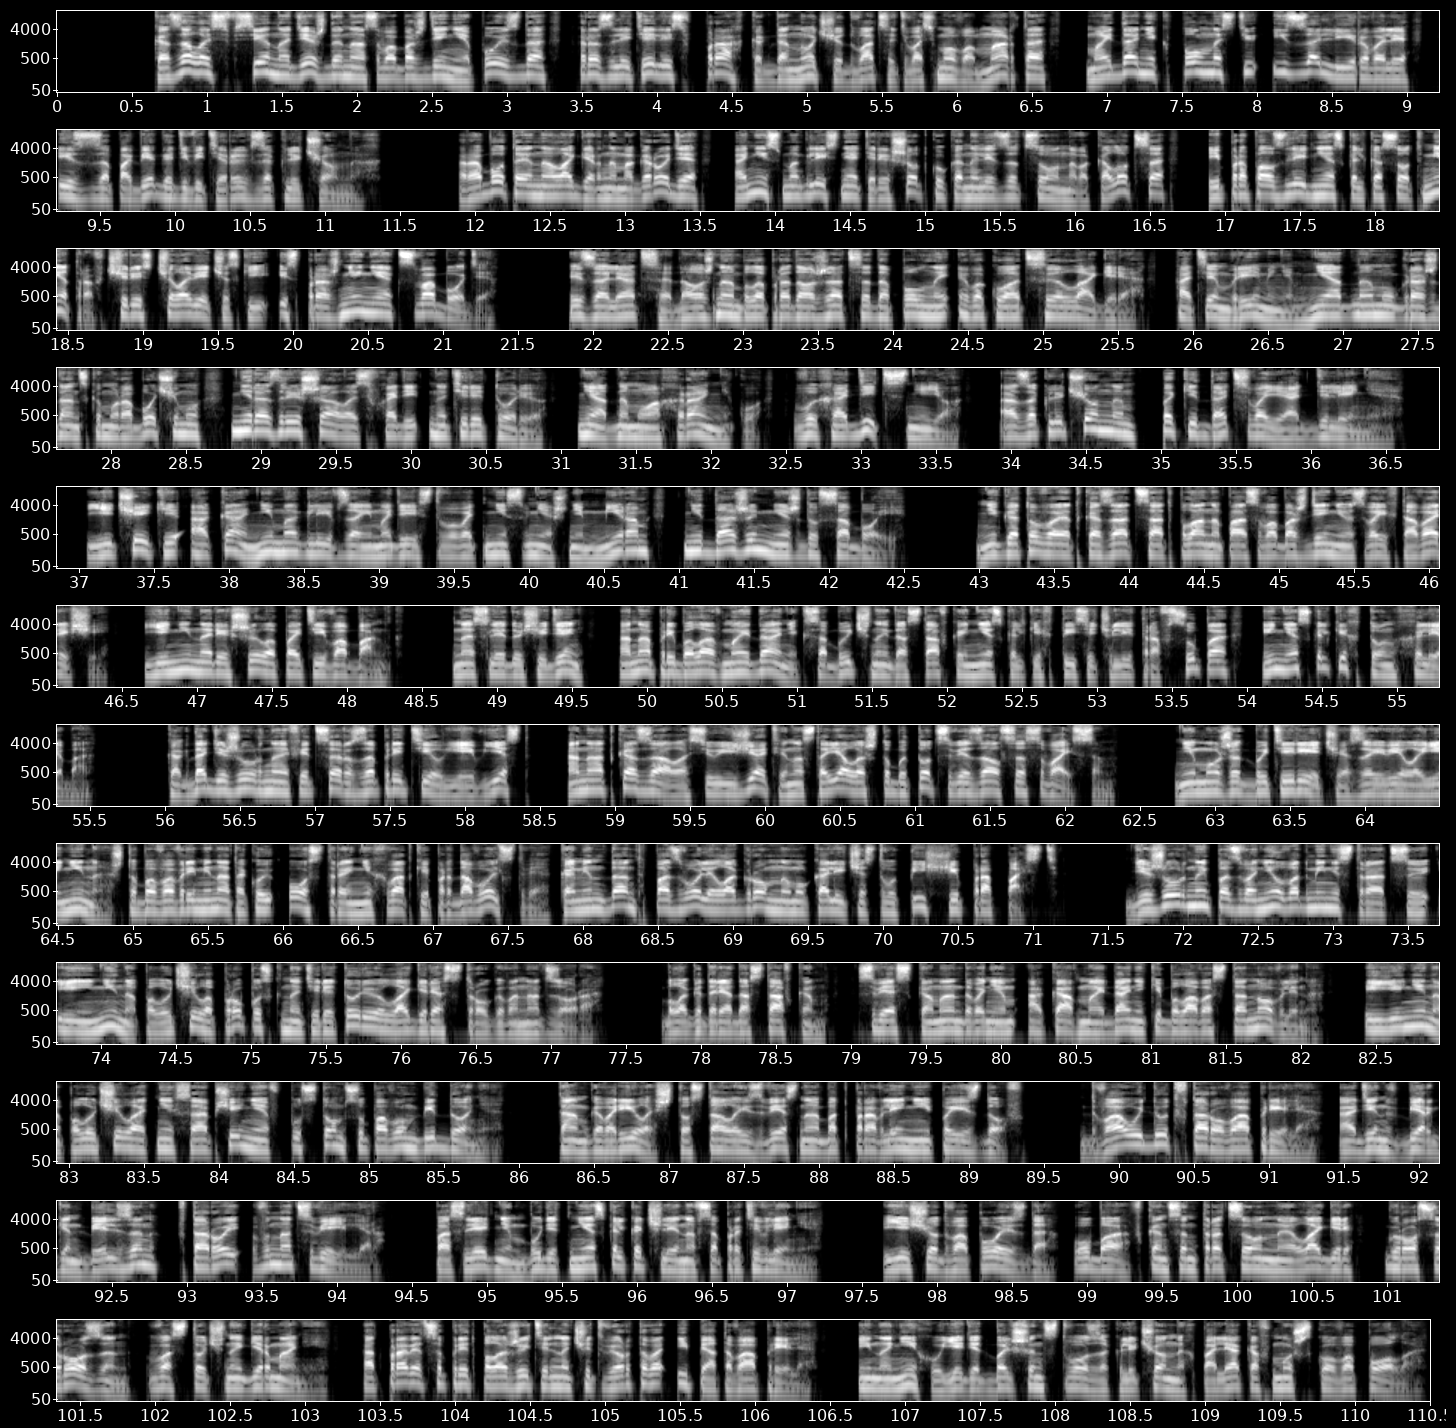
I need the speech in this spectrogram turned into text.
Казалось, все надежды на освобождение поезда разлетелись в прах, когда ночью 28 марта Майданик полностью изолировали из-за побега девятерых заключенных. Работая на лагерном огороде, они смогли снять решетку канализационного колодца и проползли несколько сот метров через человеческие испражнения к свободе. Изоляция должна была продолжаться до полной эвакуации лагеря, а тем временем ни одному гражданскому рабочему не разрешалось входить на территорию, ни одному охраннику выходить с нее, а заключенным покидать свои отделения. Ячейки АК не могли взаимодействовать ни с внешним миром, ни даже между собой. Не готовая отказаться от плана по освобождению своих товарищей, Енина решила пойти в банк На следующий день она прибыла в Майданик с обычной доставкой нескольких тысяч литров супа и нескольких тонн хлеба. Когда дежурный офицер запретил ей въезд, она отказалась уезжать и настояла, чтобы тот связался с Вайсом. «Не может быть и речи», — заявила Янина, чтобы во времена такой острой нехватки продовольствия комендант позволил огромному количеству пищи пропасть. Дежурный позвонил в администрацию, и Янина получила пропуск на территорию лагеря строгого надзора. Благодаря доставкам, связь с командованием АК в Майданике была восстановлена, и Янина получила от них сообщение в пустом суповом бидоне. Там говорилось, что стало известно об отправлении поездов. Два уйдут 2 апреля, один в Берген-Бельзен, второй в Нацвейлер. Последним будет несколько членов сопротивления. Еще два поезда, оба в концентрационный лагерь Гросс-Розен в Восточной Германии, отправятся предположительно 4 и 5 апреля, и на них уедет большинство заключенных поляков мужского пола.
